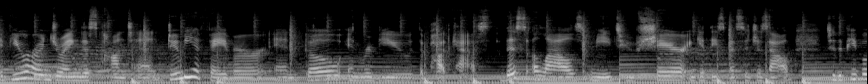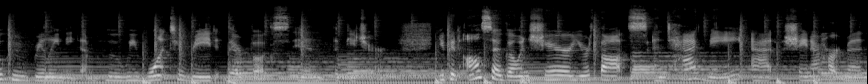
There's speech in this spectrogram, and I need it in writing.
If you are enjoying this content, do me a favor and go and review the podcast. This allows me to share and get these messages out to the people who really need them, who we want to read their books in the future. You can also go and share your thoughts and tag me at Shana Hartman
